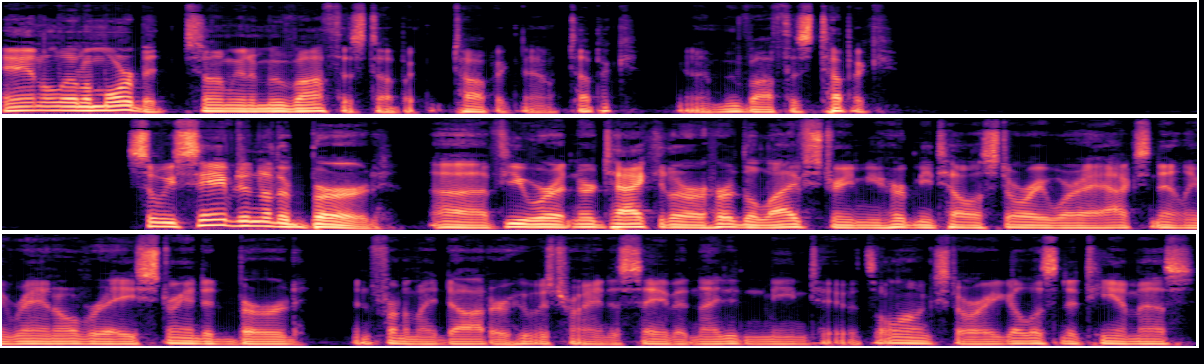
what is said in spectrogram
and a little morbid so i'm going to move off this topic topic now topic i'm going to move off this topic so we saved another bird. Uh, if you were at Nerdtacular or heard the live stream, you heard me tell a story where I accidentally ran over a stranded bird in front of my daughter who was trying to save it, and I didn't mean to. It's a long story. Go listen to TMS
